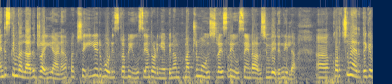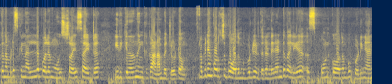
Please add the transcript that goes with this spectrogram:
എന്റെ സ്കിൻ വല്ലാതെ ഡ്രൈ ആണ്. പക്ഷേ ഈ ഒരു ബോഡി സ്ക്രബ് യൂസ് ചെയ്യാൻ തുടങ്ങിയ പിന്നെ നമുക്ക് മറ്റൊരു മോയ്സ്ചറൈസർ യൂസ് ചെയ്യേണ്ട ആവശ്യം വരുന്നില്ല. കുറച്ച് നേരത്തേക്കൊക്കെ നമ്മുടെ സ്കിൻ നല്ലപോലെ മോയ്സ്ചറൈസ് ആയിട്ട് ഇരിക്കുന്നത് നിങ്ങൾക്ക് കാണാൻ പറ്റും കേട്ടോ അപ്പോൾ ഞാൻ കുറച്ച് ഗോതമ്പ് പൊടി എടുത്തിട്ടുണ്ട്. രണ്ട് വലിയ സ്പൂൺ ഗോതമ്പ് പൊടി ഞാൻ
